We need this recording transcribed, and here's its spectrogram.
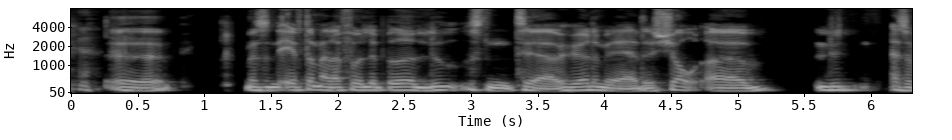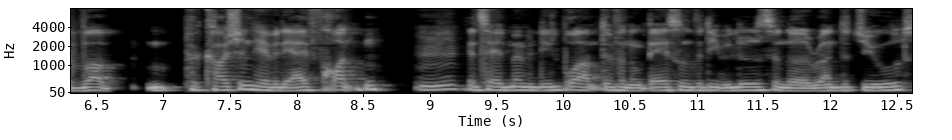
øh, men sådan efter man har fået lidt bedre lyd sådan, til at høre det med, er det sjovt at lytte, altså hvor percussion heavy det er i fronten. Mm. Jeg talte med min lillebror om det for nogle dage siden, fordi vi lyttede til noget Run the Jewels.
